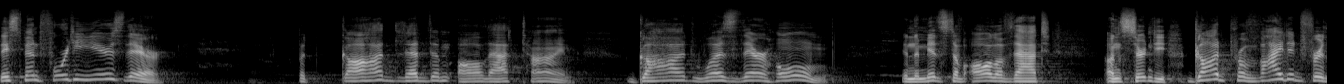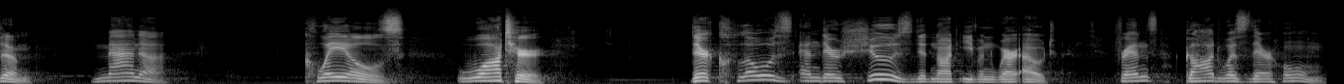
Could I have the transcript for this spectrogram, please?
They spent 40 years there. But God led them all that time. God was their home in the midst of all of that uncertainty. God provided for them manna, quails, water. Their clothes and their shoes did not even wear out. Friends, God was their home.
